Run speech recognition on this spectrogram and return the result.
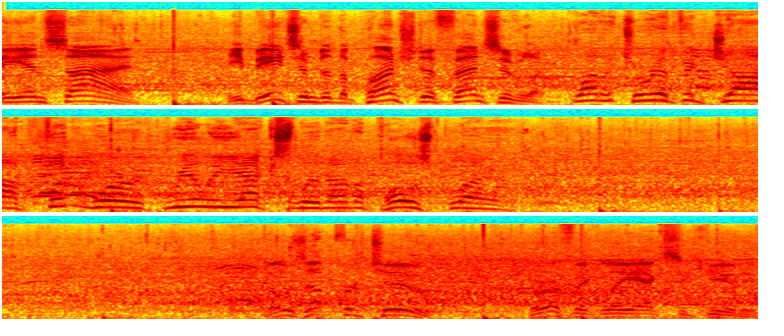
The inside. He beats him to the punch defensively. What a terrific job. Footwork really excellent on a post player. Goes up for two. Perfectly executed.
